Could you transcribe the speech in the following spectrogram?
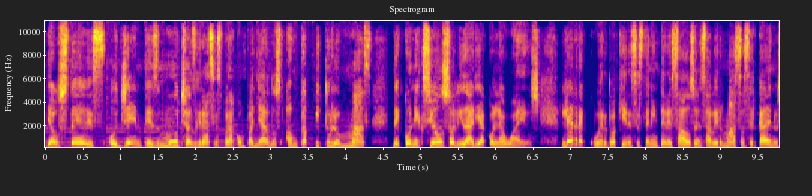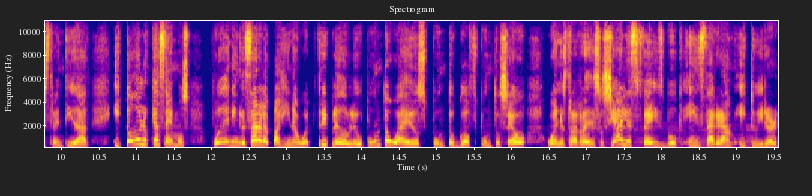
Y a ustedes, oyentes, muchas gracias por acompañarnos a un capítulo más de Conexión Solidaria con la UAEOS. Les recuerdo a quienes estén interesados en saber más acerca de nuestra entidad y todo lo que hacemos, pueden ingresar a la página web www.waeos.gov.co o en nuestras redes sociales, Facebook, Instagram y Twitter,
